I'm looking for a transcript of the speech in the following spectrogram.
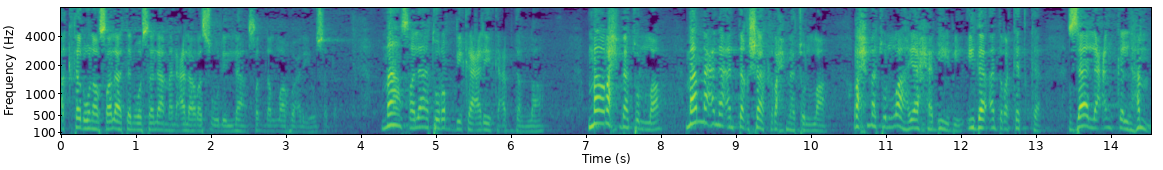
أكثرنا صلاة وسلاما على رسول الله صلى الله عليه وسلم. ما صلاة ربك عليك عبد الله؟ ما رحمة الله؟ ما معنى أن تغشاك رحمة الله؟ رحمة الله يا حبيبي إذا أدركتك زال عنك الهم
